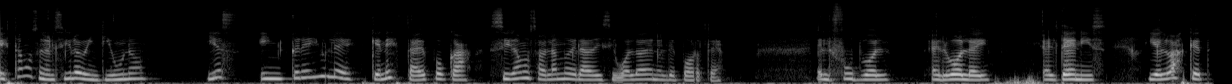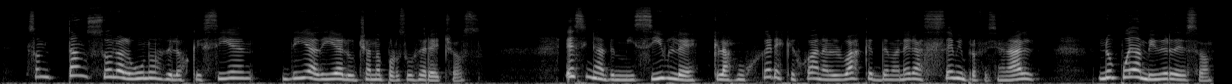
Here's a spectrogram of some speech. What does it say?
Estamos en el siglo XXI y es increíble que en esta época sigamos hablando de la desigualdad en el deporte. El fútbol, el vóley, el tenis y el básquet son tan solo algunos de los que siguen día a día luchando por sus derechos. Es inadmisible que las mujeres que juegan al básquet de manera semiprofesional no puedan vivir de eso.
